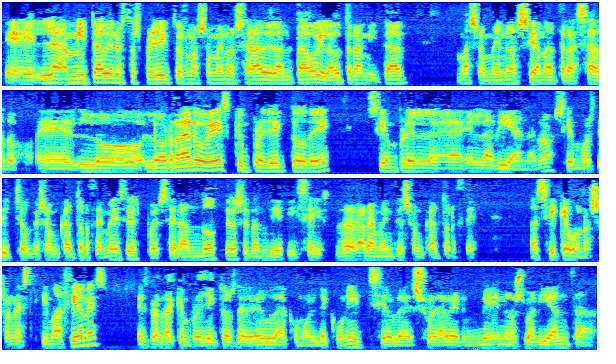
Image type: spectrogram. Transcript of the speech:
la mitad de nuestros proyectos más o menos se han adelantado y la otra mitad más o menos se han atrasado. Eh, lo, raro es que un proyecto de siempre en la, diana, ¿no? Si hemos dicho que son 14 meses, pues serán 12 o serán 16, raramente son 14. Así que, bueno, son estimaciones. Es verdad que en proyectos de deuda como el de Cunit suele, suele haber menos varianta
